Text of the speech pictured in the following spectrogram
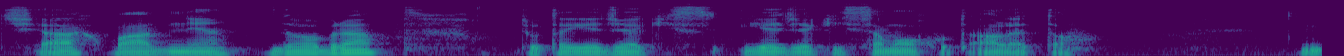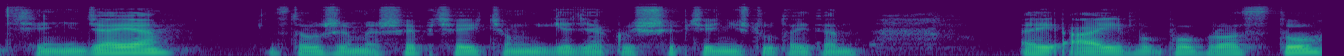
Ciach, ładnie. Dobra. Tutaj jedzie jakiś, jedzie jakiś samochód, ale to nic się nie dzieje. Zdążymy szybciej. Ciągnik jedzie jakoś szybciej niż tutaj ten AI po, po prostu.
